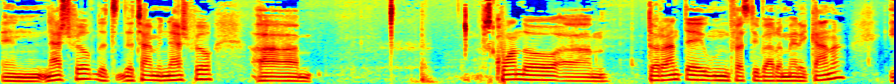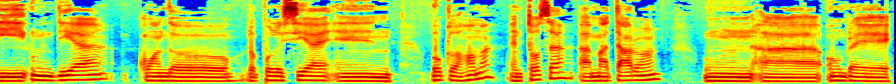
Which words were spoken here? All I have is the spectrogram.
en Nashville, the, the time in Nashville, um, es cuando um, durante un festival americano y un día cuando la policía en Oklahoma, en Tulsa, mataron un hombre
